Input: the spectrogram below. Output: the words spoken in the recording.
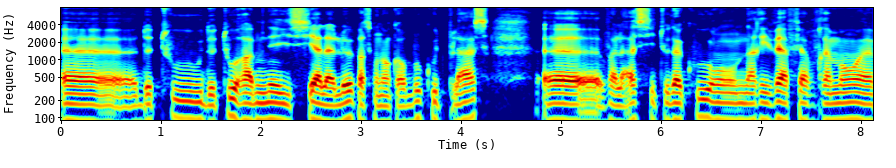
de, tout, de tout ramener ici à la LE parce qu'on a encore beaucoup de place. voilà, si tout d'un coup on arrivait à faire vraiment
